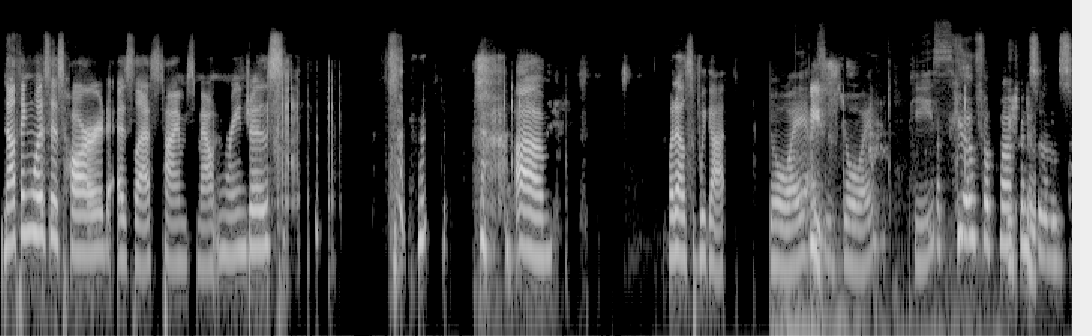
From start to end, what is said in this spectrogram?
Nothing was as hard as last time's mountain ranges. um, what else have we got? Joy. I Peace. see joy. Peace. A cure for Parkinson's.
